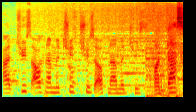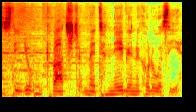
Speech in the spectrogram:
Halt, tschüss Aufnahme, tschüss, tschüss Aufnahme, tschüss. Und das ist die Jugend quatscht mit Nebel Nicolosi.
